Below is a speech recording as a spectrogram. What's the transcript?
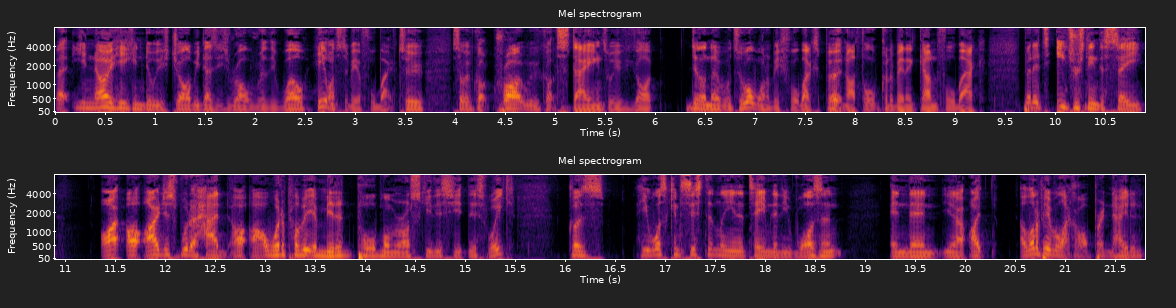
But you know he can do his job. He does his role really well. He wants to be a fullback too. So we've got Crichton, we've got Staines, we've got Dylan Edwards who all want to be fullbacks. Burton, I thought, could have been a gun fullback. But it's interesting to see. I, I, I just would have had, I, I would have probably omitted Paul Momirovski this this week because he was consistently in a team that he wasn't. And then, you know, I a lot of people are like, oh, Brent Naden.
